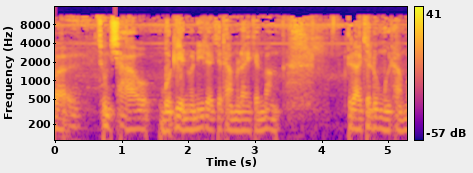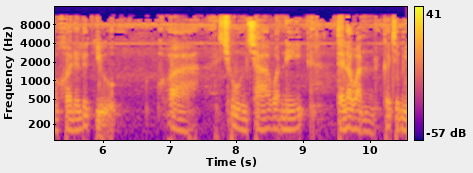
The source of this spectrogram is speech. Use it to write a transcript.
ว่าเออ ช่วงเช้าบทเรียนวันนี้เราจะทำอะไรกันบ้าง เวลาจะลงมือทำก็คอยระลึกอยู่ ว่าช่วงเช้าวันนี้ แต่ละวันก็จะมี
